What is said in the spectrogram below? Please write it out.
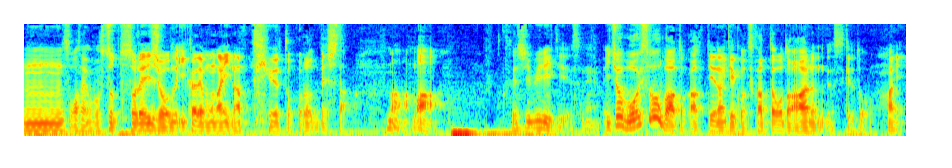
うーん、すいません。僕ちょっとそれ以上の以下でもないなっていうところでした。まあまあ、アクセシビリティですね。一応、ボイスオーバーとかっていうのは結構使ったことはあるんですけど、はい。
